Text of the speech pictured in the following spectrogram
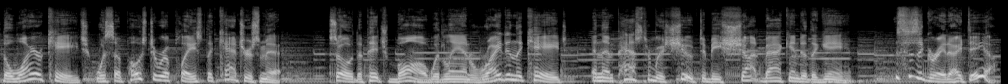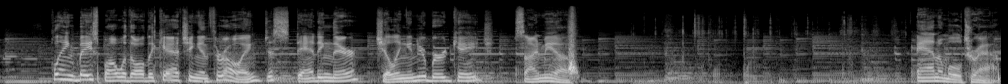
The wire cage was supposed to replace the catcher's mitt, so the pitch ball would land right in the cage and then pass through a chute to be shot back into the game. This is a great idea. Playing baseball with all the catching and throwing, just standing there, chilling in your bird cage? Sign me up. Animal Trap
